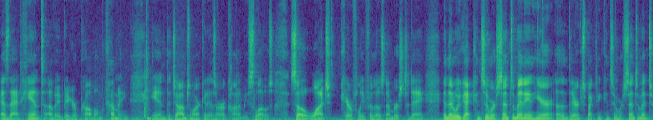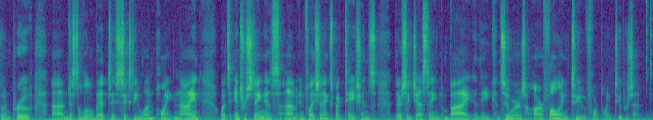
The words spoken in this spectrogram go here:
as that hint of a bigger problem coming in the jobs market as our economy slows. So watch carefully for those numbers today. And then we've got consumer sentiment in here. Uh, they're expecting consumer sentiment to improve um, just a little bit to 61.9. What's interesting is um, inflation expectations they're suggesting by the consumers are falling to 4.2 percent.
